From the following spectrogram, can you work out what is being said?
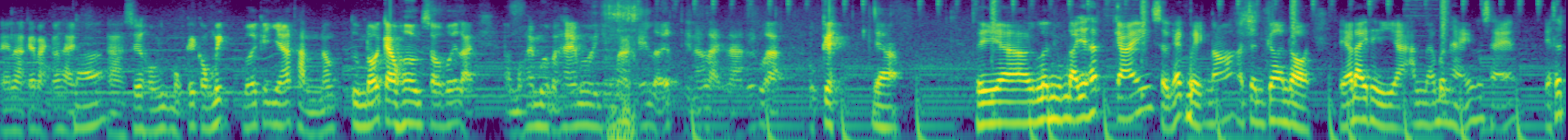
đây là các bạn có thể đó à, sở hữu một cái con mic với cái giá thành nó tương đối cao hơn so với lại à, 120 và 20 nhưng mà cái lợi ích thì nó lại là rất là ok Dạ. Thì à, Linh cũng đã giải thích cái sự khác biệt nó ở trên kênh rồi. Thì ở đây thì à, anh ở bên hãng nó sẽ giải thích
